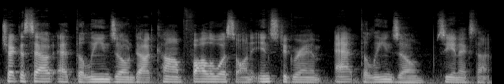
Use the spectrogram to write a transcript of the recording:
check us out at thelienzone.com. Follow us on Instagram at thelienzone. See you next time.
